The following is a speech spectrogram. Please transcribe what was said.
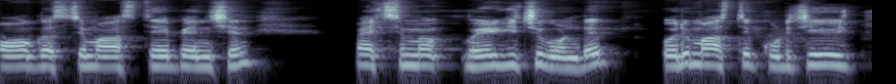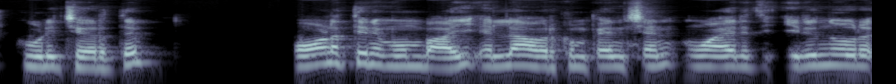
ഓഗസ്റ്റ് മാസത്തെ പെൻഷൻ മാക്സിമം വൈകിച്ചുകൊണ്ട് ഒരു മാസത്തെ കുടിശ്ശിക കൂടി ചേർത്ത് ഓണത്തിന് മുമ്പായി എല്ലാവർക്കും പെൻഷൻ മൂവായിരത്തി ഇരുന്നൂറ്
